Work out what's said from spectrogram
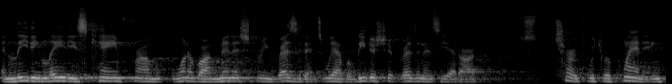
and leading ladies came from one of our ministry residents. We have a leadership residency at our church, which we're planning,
